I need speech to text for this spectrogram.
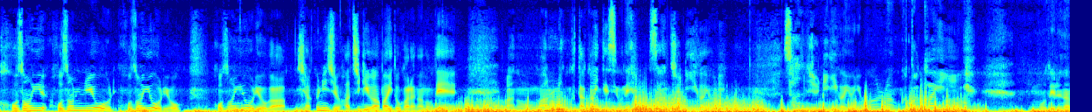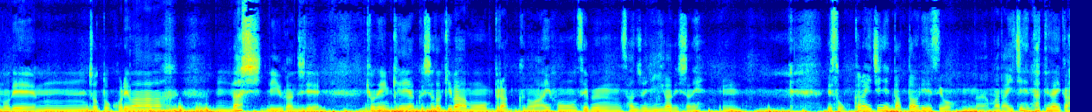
保存、保存容、保存容量？保存容量が 128GB からなので、あの、ワンランク高いんですよね。32GB より。32GB よりワンランク高いモデルなので、うーん、ちょっとこれは、なしっていう感じで、去年契約した時はもうブラックの iPhone732GB でしたね。うん。で、そっから1年経ったわけですよ。まだ1年経ってないか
